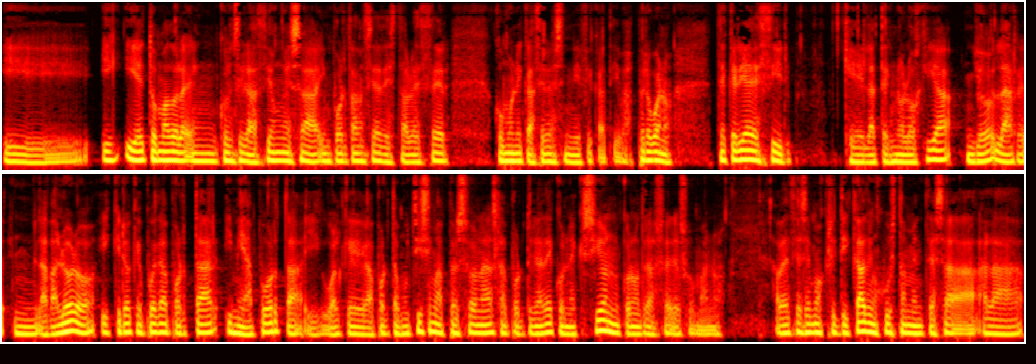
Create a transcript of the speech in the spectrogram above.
y, y he tomado en consideración esa importancia de establecer comunicaciones significativas. Pero bueno, te quería decir, que la tecnología yo la, valoro y creo que puede aportar y me aporta, igual que aporta a muchísimas personas, la oportunidad de conexión con otros seres humanos. A veces hemos criticado injustamente a,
